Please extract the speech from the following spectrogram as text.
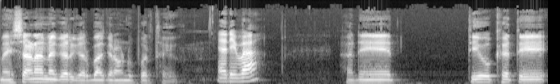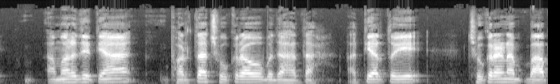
મહેસાણા નગર ગરબા ગ્રાઉન્ડ ઉપર થયું. અરે વાહ. અને તે વખતે અમારા જે ત્યાં ફરતા છોકરાઓ બધા હતા અત્યારે તો એ છોકરાના બાપ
